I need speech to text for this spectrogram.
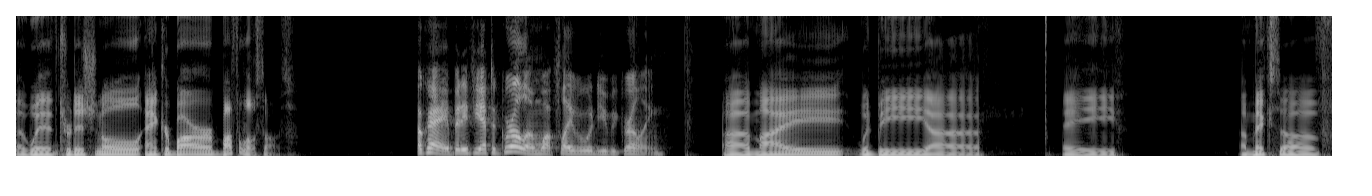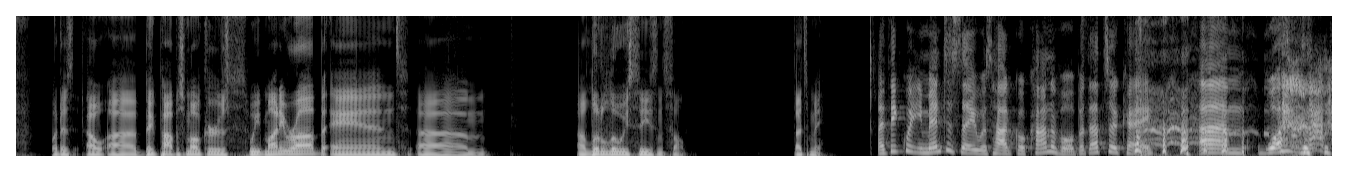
uh, with traditional Anchor Bar buffalo sauce. Okay, but if you had to grill them, what flavor would you be grilling? Uh, my would be uh, a a mix of what is it? Oh, uh, Big Poppa Smokers Sweet Money Rub and um, a Little Lawry's seasoned salt. That's me. I think what you meant to say was hardcore carnivore, but that's okay. um, what?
